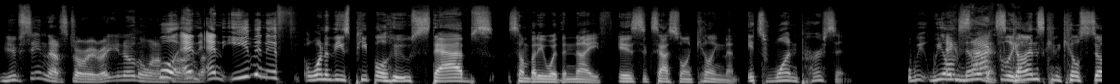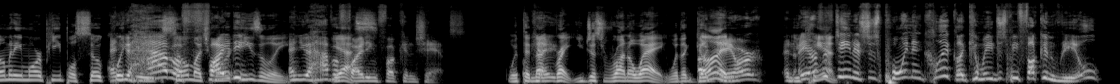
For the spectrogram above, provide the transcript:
you've seen that story, right? You know the one. I'm well, and about. and even if one of these people who stabs somebody with a knife is successful in killing them, it's one person. We we all know Exactly. this. Guns can kill so many more people so quickly, so much fighting- more easily. and you have a Yes. fighting fucking chance. with the okay. knife, right? You just run away with a gun. An AR, an AR-15. It's just point and click. Like, can we just be fucking real?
